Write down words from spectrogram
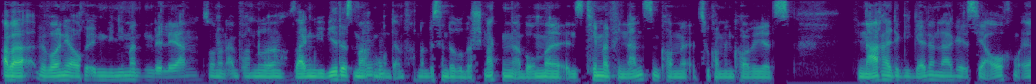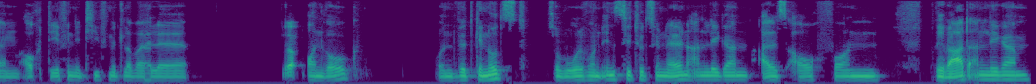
Aber wir wollen ja auch irgendwie niemanden belehren, sondern einfach nur sagen, wie wir das machen mhm. und einfach noch ein bisschen darüber schnacken. Aber um mal ins Thema Finanzen komme, zu kommen, Corby, jetzt, die nachhaltige Geldanlage ist ja auch, ähm, auch definitiv mittlerweile ja. on vogue und wird genutzt sowohl von institutionellen Anlegern als auch von Privatanlegern.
